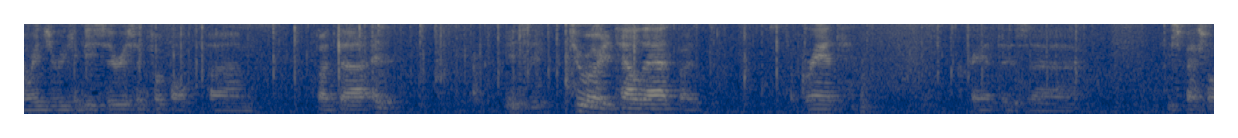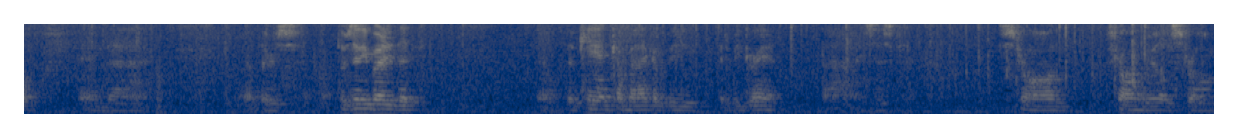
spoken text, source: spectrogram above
how injury can be serious in football. Um, But uh, it- it's too early to tell that, but Grant, Grant is, uh, he's special. And uh, if there's, if there's anybody that you know, that can come back, it'll be, it'll be Grant. Uh, He's just strong, strong-willed, strong,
